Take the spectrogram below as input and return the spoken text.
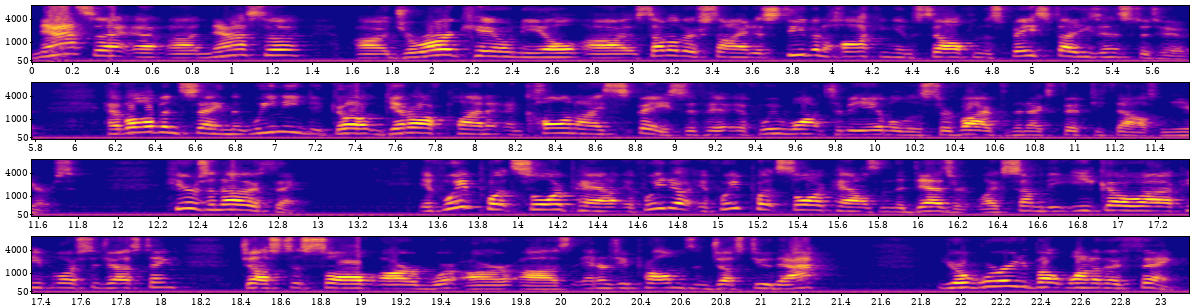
NASA, uh, uh, NASA, uh, Gerard K. O'Neill, uh, some other scientists, Stephen Hawking himself, and the Space Studies Institute have all been saying that we need to go get off planet and colonize space if, if we want to be able to survive for the next 50,000 years. Here's another thing. If we put solar panel, if we do, if we put solar panels in the desert, like some of the eco uh, people are suggesting, just to solve our our uh, energy problems and just do that, you're worried about one other thing.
